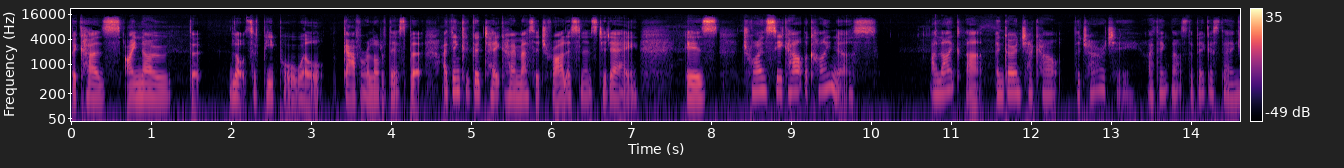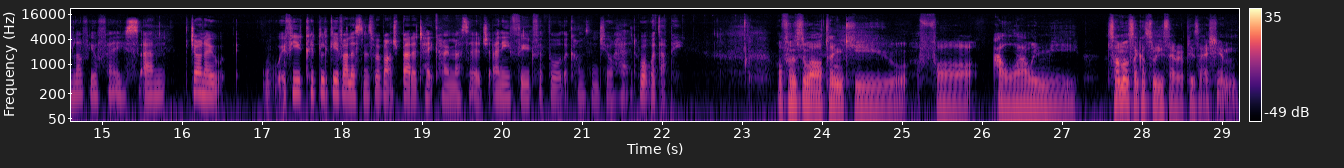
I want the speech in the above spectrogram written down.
because I know that lots of people will gather a lot of this. But I think a good take home message for our listeners today is try and seek out the kindness. I like that. And go and check out the charity. I think that's the biggest thing. Love your face. Um, Jono, if you could give our listeners a much better take home message, any food for thought that comes into your head, what would that be? Well, first of all, thank you for allowing me. It's almost like a three therapy session,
